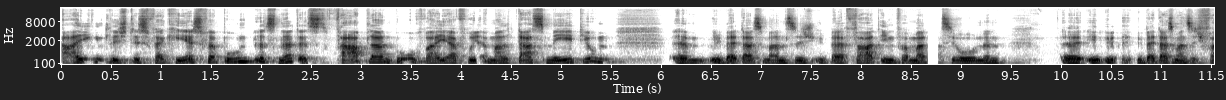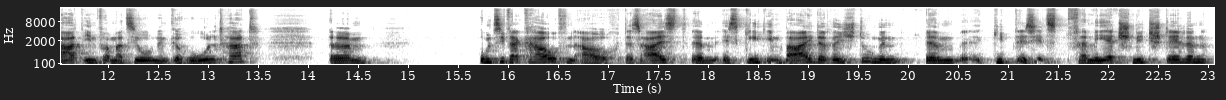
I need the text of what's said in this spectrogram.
eigentlich des Verkehrsverbundes. Ne? Das Fahrplanbuch war ja früher mal das Medium, ähm, über das man sich über Fahrtinformationen, äh, über das man sich Fahrtinformationen geholt hat. Ähm, und sie verkaufen auch. Das heißt, ähm, es geht in beide Richtungen. Ähm, gibt es jetzt vermehrt Schnittstellen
